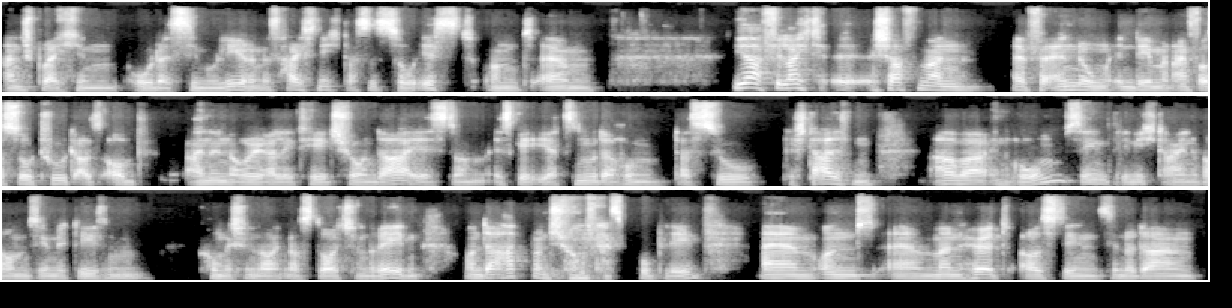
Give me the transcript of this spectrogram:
ansprechen oder simulieren. Das heißt nicht, dass es so ist. Und ähm, ja, vielleicht äh, schafft man äh, Veränderungen, indem man einfach so tut, als ob eine neue Realität schon da ist. Und es geht jetzt nur darum, das zu gestalten. Aber in Rom sehen sie nicht ein, warum sie mit diesen komischen Leuten aus Deutschland reden. Und da hat man schon das Problem. Ähm, und äh, man hört aus den synodalen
